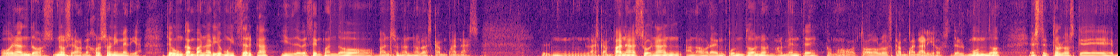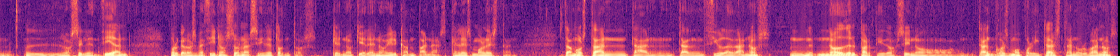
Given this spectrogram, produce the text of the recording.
o eran dos, no sé, a lo mejor son y media. Tengo un campanario muy cerca y de vez en cuando van sonando las campanas. Mm, Las campanas suenan a la hora en punto normalmente, como todos los campanarios del mundo, excepto los que mm, los silencian, porque los vecinos son así de tontos, que no quieren oír campanas, que les molestan. Estamos tan, tan, tan ciudadanos, no del partido, sino tan cosmopolitas, tan urbanos,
